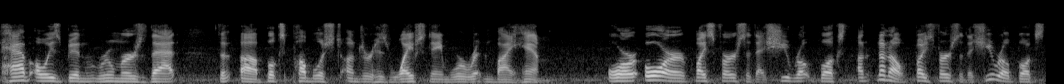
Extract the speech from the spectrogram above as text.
have always been rumors that the uh, books published under his wife's name were written by him or or vice versa that she wrote books no no vice versa that she wrote books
